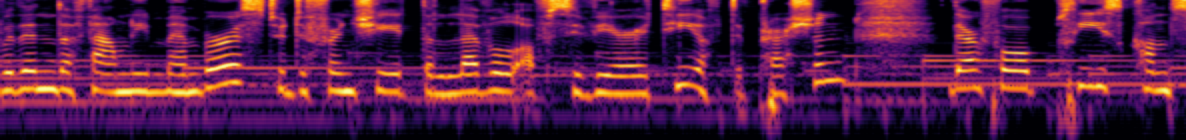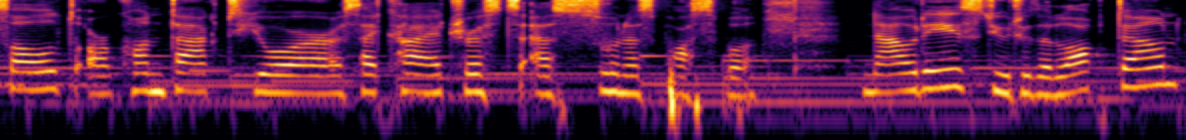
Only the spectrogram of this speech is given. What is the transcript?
within the family members to differentiate the level of severity of depression. Therefore, please consult or contact your psychiatrists as soon as possible. Nowadays, due to the lockdown,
